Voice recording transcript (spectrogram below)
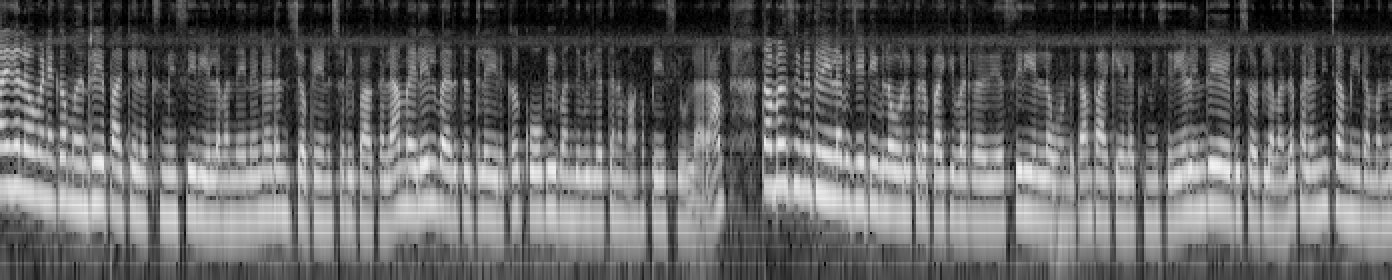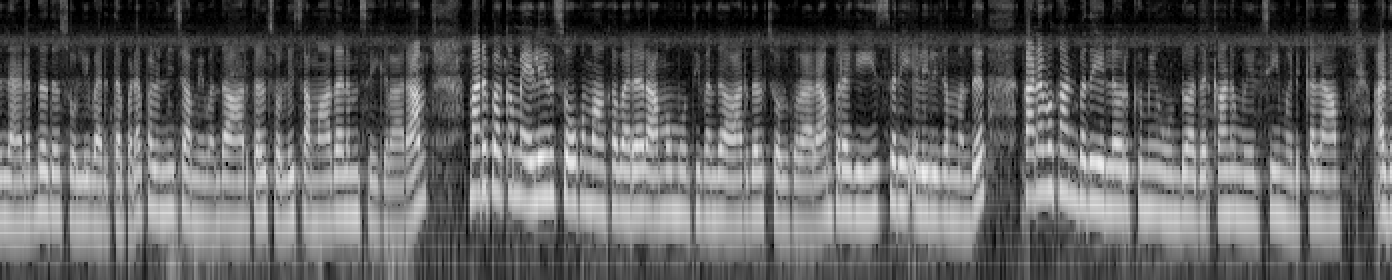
ஹாய் ஹலோ வணக்கம். இன்றைய பாக்கிய லக்ஷ்மி சீரியலில் வந்து என்ன நடந்துச்சு அப்படின்னு சொல்லி பார்க்கலாம். மெழில் வருத்தத்தில் இருக்க கோபி வந்து வில்லத்தனமாக பேசியுள்ளாராம். தமிழ் சின்னத்திரையில் விஜய் டிவியில் ஒளிபரப்பாக்கி வர்ற சீரியலில் ஒன்று தான் பாக்கிய லக்ஷ்மி சீரியல் இன்றைய எபிசோடில் வந்து பழனிசாமியிடம் வந்து நடந்ததை சொல்லி வருத்தப்பட பழனிசாமி வந்து ஆறுதல் சொல்லி சமாதானம் செய்கிறாராம். மறுபக்கம் எழில் சோகமாக வர ராமமூர்த்தி வந்து ஆறுதல் சொல்கிறாராம். பிறகு ஈஸ்வரி எழிலிடம் வந்து கனவு காண்பது எல்லோருக்குமே உண்டு. அதற்கான முயற்சியும் எடுக்கலாம். அது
